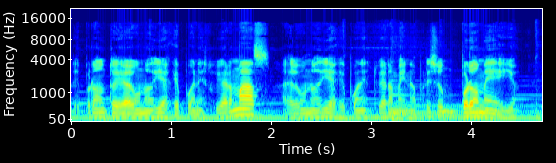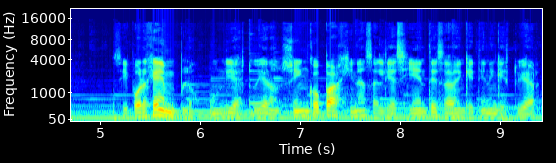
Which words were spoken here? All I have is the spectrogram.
De pronto hay algunos días que pueden estudiar más, algunos días que pueden estudiar menos, pero es un promedio. Si por ejemplo un día estudiaron 5 páginas, al día siguiente saben que tienen que estudiar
